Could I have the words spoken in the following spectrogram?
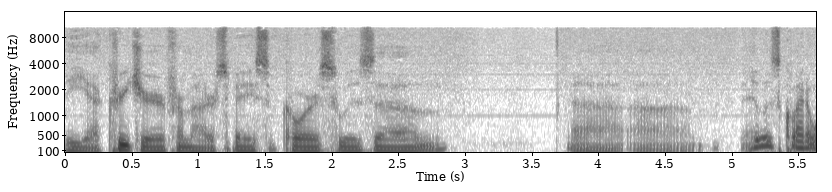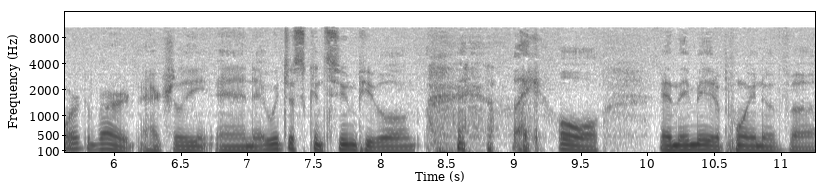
the uh, creature from outer space, of course, was. Um, uh, um, it was quite a work of art, actually, and it would just consume people like whole. And they made a point of uh,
